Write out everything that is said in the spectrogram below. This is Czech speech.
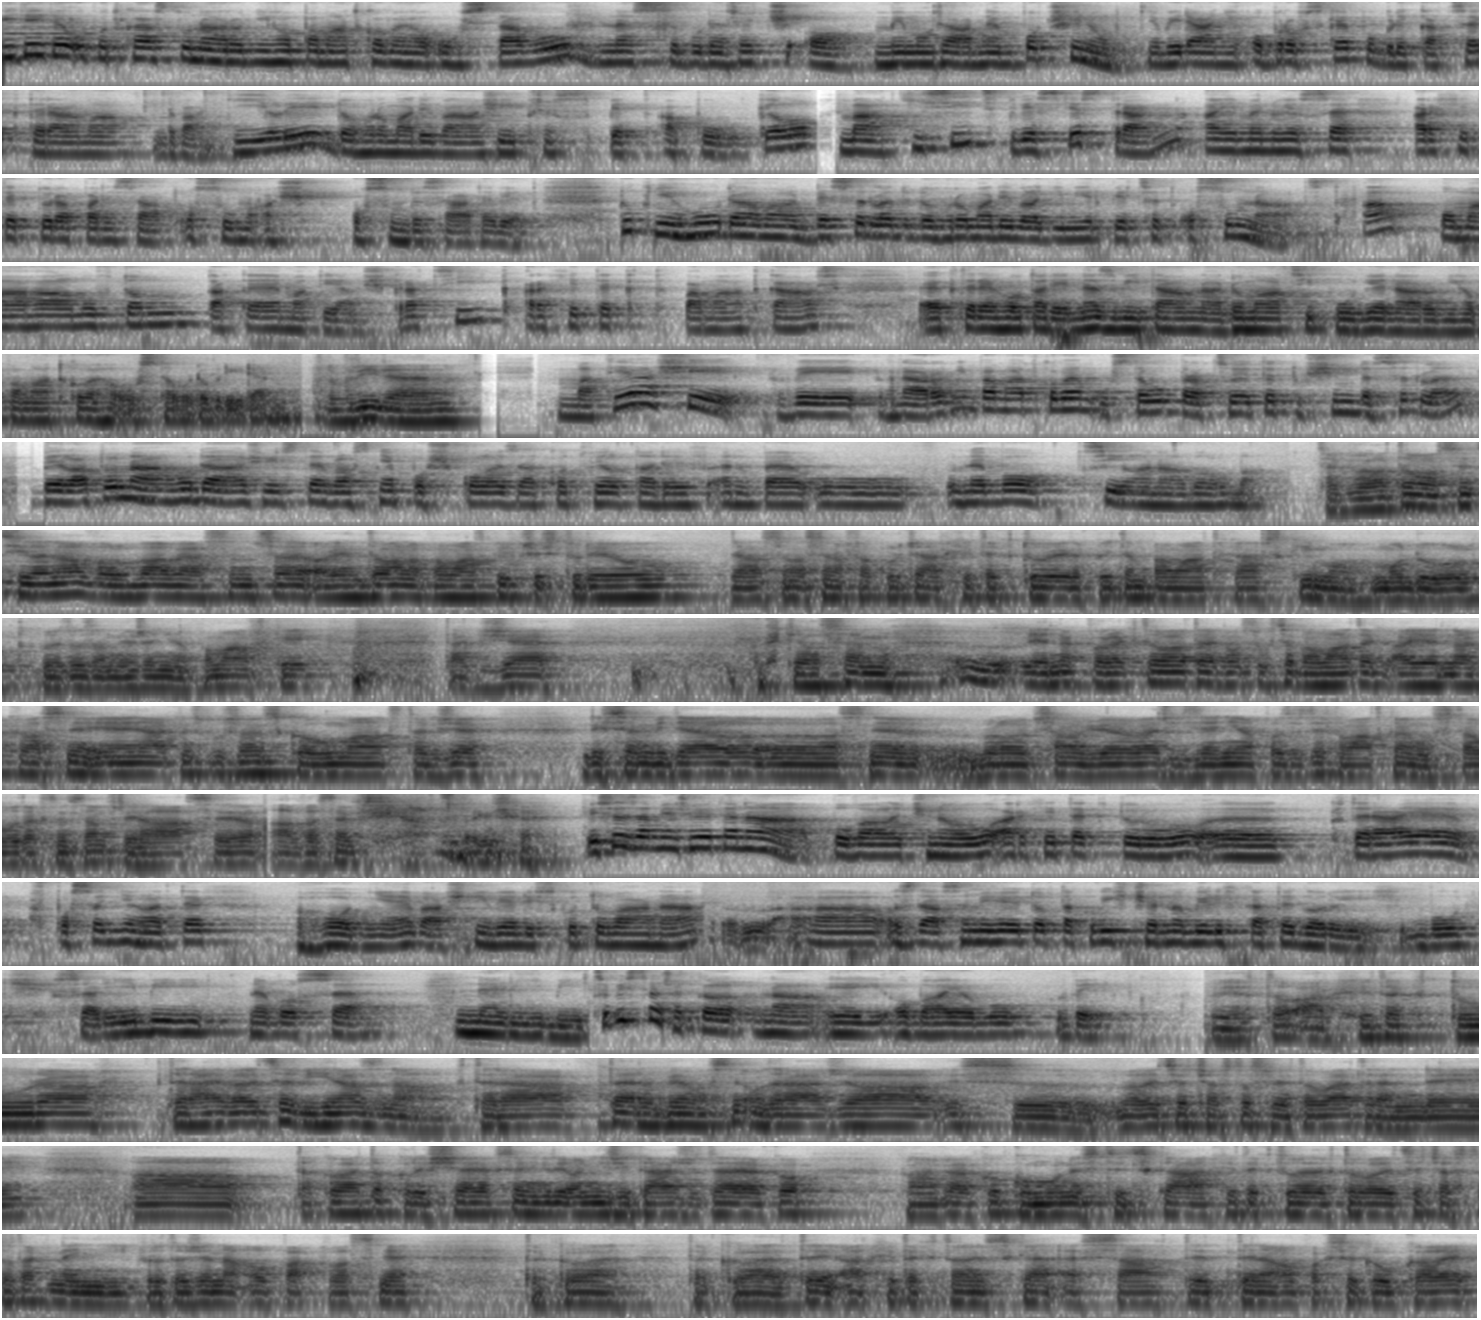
Vítejte u podcastu Národního památkového ústavu. Dnes bude řeč o mimořádném počinu. Vydání obrovské publikace, která má dva díly, dohromady váží přes 5,5 kg, má 1200 stran a jmenuje se Architektura 58 až 89. Tu knihu dával 10 let dohromady Vladimír 518 a pomáhal mu v tom také Matyáš Kracík, architekt, památkář, kterého tady dnes vítám na domácí půdě Národního památkového ústavu. Dobrý den. Dobrý den. Matyáši, vy v Národním památkovém ústavu pracujete tuším 10 let. Byla to náhoda, že jste vlastně po škole zakotvil tady v NPU, nebo cílená volba? Tak byla to vlastně cílená volba, já jsem se orientoval na památku při studiu, dělal jsem vlastně na fakultě architektury takový ten památkářský modul, takové to zaměření na památky, takže Chtěl jsem eh, jednak projektovat rekonstrukce památek a jednak vlastně i nějakým způsobem zkoumat, takže když jsem viděl, eh, vlastně bylo vypsáno výběrové řízení na pozici v památkovém ústavu, tak jsem se tam přihlásil a byl jsem přijat. Takže... Vy se zaměřujete na poválečnou architekturu, eh, která je v posledních letech hodně vášnivě diskutována a zdá se mi, že je to v takových černobílých kategoriích. Buď se líbí, nebo se nelíbí. Co byste řekl na její obhajobu vy? Je to architektura, která je velice výrazná, která v té době vlastně odrážela i s velice často světové trendy a takové to kliše, jak se někdy o ní říká, že to je jako nějaká jako komunistická architektura, tak to velice často tak není, protože naopak vlastně takové, takové ty architektonické esa, ty, ty naopak se koukaly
